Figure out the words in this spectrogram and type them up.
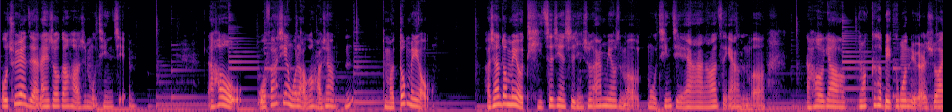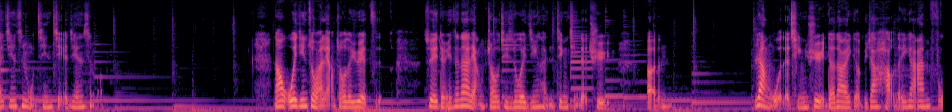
我出月子的那一周刚好是母亲节，然后我发现我老公好像嗯，怎么都没有好像都没有提这件事情，说啊没有什么母亲节啊，然后怎样什么，然后要然后特别跟我女儿说，哎，今天是母亲节，今天什么？然后我已经做完两周的月子，所以等于在那两周，其实我已经很尽情的去，嗯、让我的情绪得到一个比较好的一个安抚。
